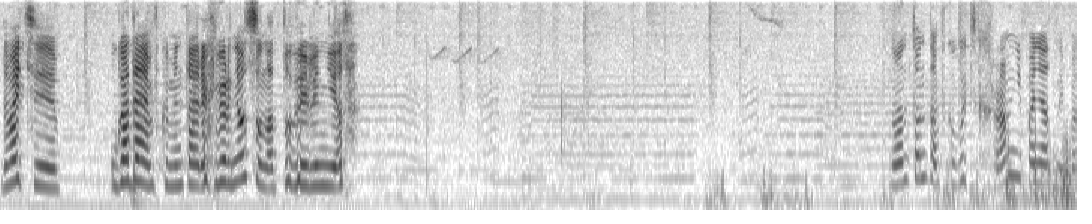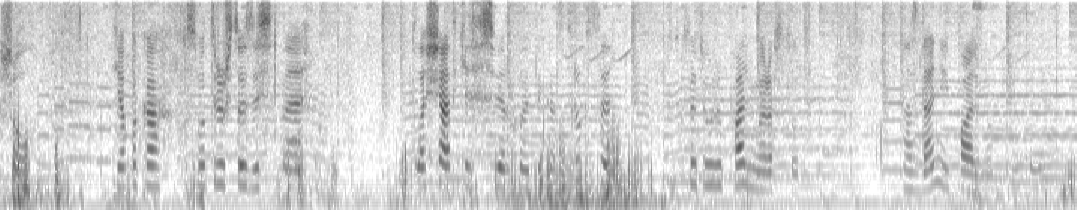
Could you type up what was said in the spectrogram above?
давайте угадаем в комментариях, вернется он оттуда или нет. Ну, Антон там в какой-то храм непонятный пошел. Я пока посмотрю, что здесь на площадке сверху этой конструкции. Тут, кстати, уже пальмы растут. На здании пальмы. Вот они.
